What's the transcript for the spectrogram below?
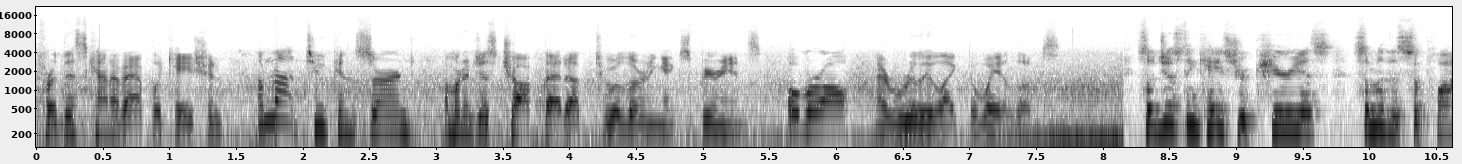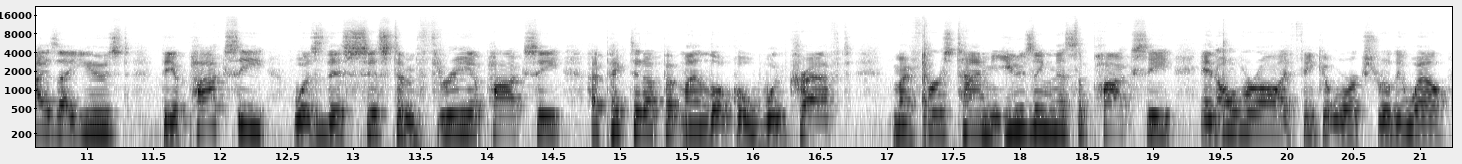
for this kind of application, I'm not too concerned. I'm gonna just chalk that up to a learning experience. Overall, I really like the way it looks. So just in case you're curious, some of the supplies I used, the epoxy was this System 3 epoxy. I picked it up at my local Woodcraft. My first time using this epoxy, and overall I think it works really well.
